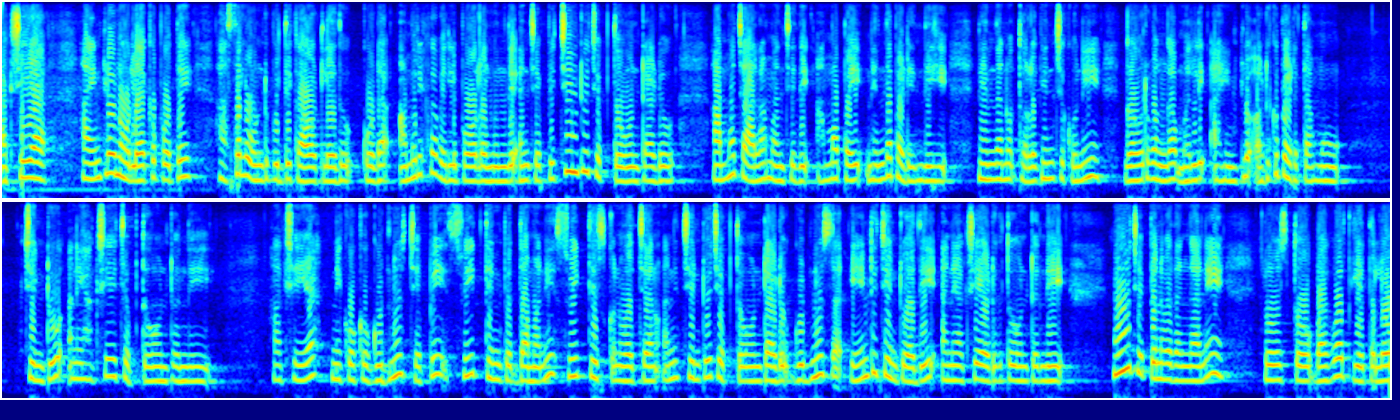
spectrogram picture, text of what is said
అక్షయ ఆ ఇంట్లో నువ్వు లేకపోతే అసలు ఉండి బుద్ధి కావట్లేదు. కూడా అమెరికా వెళ్ళిపోవాలనుంది అని చెప్పి చింటూ చెప్తూ ఉంటాడు. అమ్మ చాలా మంచిది. అమ్మపై నింద పడింది. నిందను తొలగించుకుని గౌరవంగా మళ్ళీ ఆ ఇంట్లో అడుగు పెడతాము చింటూ అని అక్షయ చెప్తూ ఉంటుంది. అక్షయ్య నీకు ఒక గుడ్ న్యూస్ చెప్పి స్వీట్ తినిపిద్దామని స్వీట్ తీసుకుని వచ్చాను అని చింటూ చెప్తూ ఉంటాడు. గుడ్ న్యూస్ ఏంటి చింటూ అది? అని అక్షయ్ అడుగుతూ ఉంటుంది. నువ్వు చెప్పిన విధంగానే రోజుతో భగవద్గీతలో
